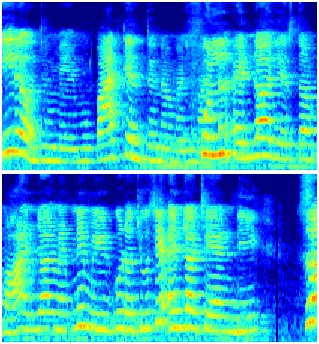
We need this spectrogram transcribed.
ఈరోజు మేము పార్క్ వెళ్తున్నాం ఫుల్ ఎంజాయ్ చేస్తాం మా ఎంజాయ్మెంట్ని మీరు కూడా చూసి ఎంజాయ్ చేయండి సో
